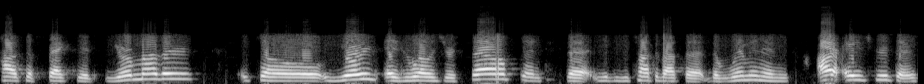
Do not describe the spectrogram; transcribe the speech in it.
how it's affected your mother, so yours as well as yourself, and the you, you talked about the the women in our age group that are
